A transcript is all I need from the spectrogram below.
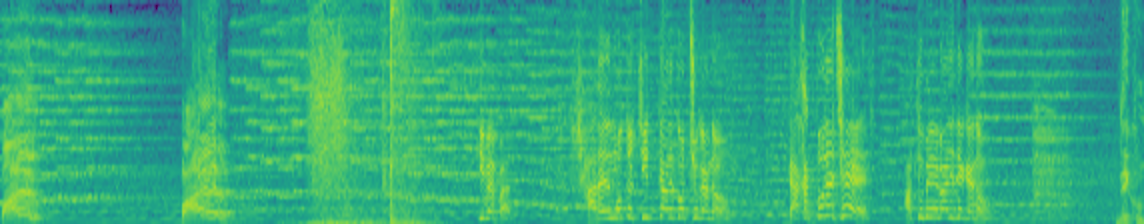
পায়েল পায়েল! কি ব্যাপার? সারের মতো চিৎকার করছ কেন? ডাকাত পড়েছে? আর তুমি এ বাড়িতে কেন? দেখুন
